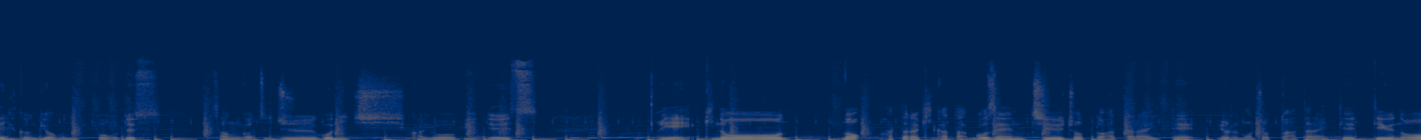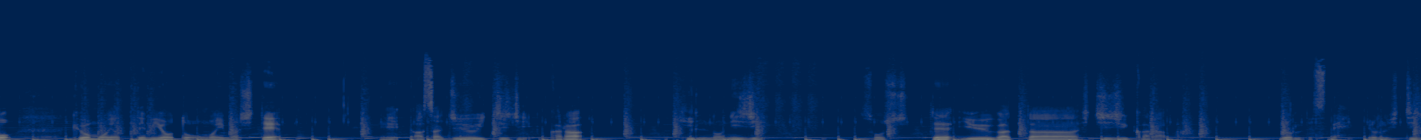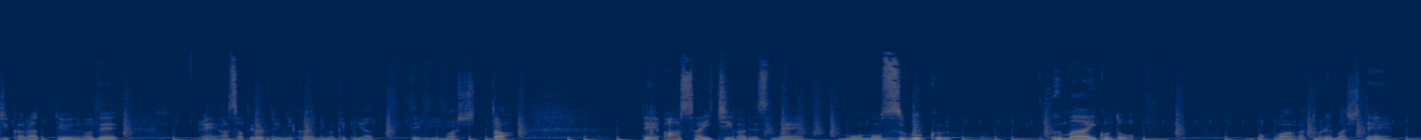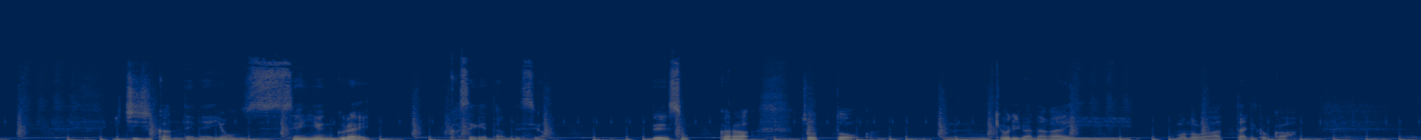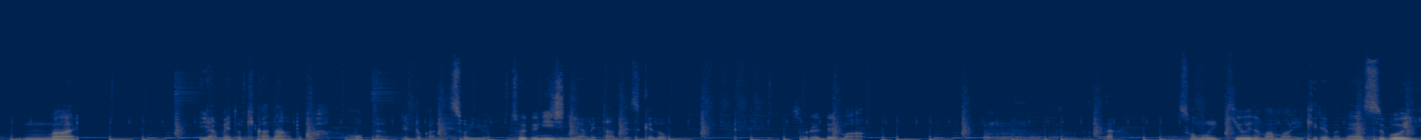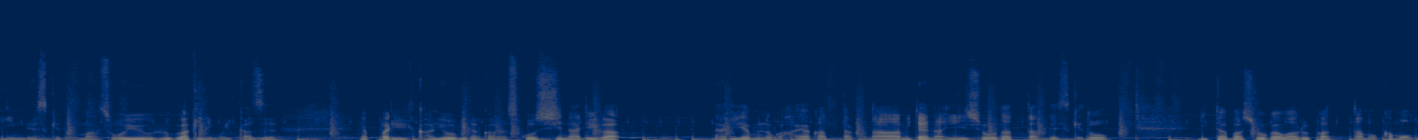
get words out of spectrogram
デリ君業務日報です。3月15日火曜日です。え昨日の働き方、午前中ちょっと働いて、夜もちょっと働いてっていうのを今日もやってみようと思いまして、え朝11時から昼の2時、そして夕方7時から夜ですね夜7時からっていうので、えー朝と夜で2回に分けてやってみました。で朝一がですねものすごくうまいことオファーが取れまして1時間でね4000円ぐらい稼げたんですよ。でそっからちょっとうん距離が長いものがあったりとかうんまあ、やめときかなとか思ったりとかね、そういう、それで2時に辞めたんですけど、それでまあ、その勢いのままいければね、すごいいいんですけど、まあそういうわけにもいかず、やっぱり火曜日だから少し鳴りが、鳴り止むのが早かったかな、みたいな印象だったんですけど、いた場所が悪かったのかも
